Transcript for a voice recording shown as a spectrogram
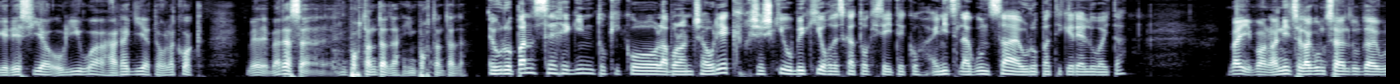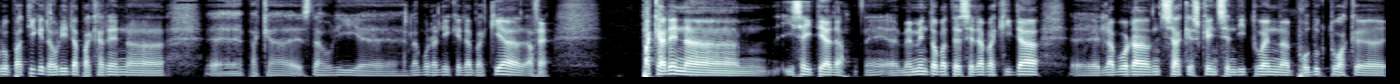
gerezia, oliua, haragia eta olakoak. Beraz, importanta da, importanta da. Europan zer egin tokiko laborantza horiek, freseski ubeki ordezkatuak izaiteko, hainitz laguntza Europatik ere heldu baita? Bai, bon, anitz laguntza heldu da Europatik eta hori da pakaren, uh, eh, paka ez da hori uh, laborarik erabakia, afen, pakaren uh, izaitea da. Eh? Memento batez erabaki da eh, laborantzak eskaintzen dituen produktuak uh,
